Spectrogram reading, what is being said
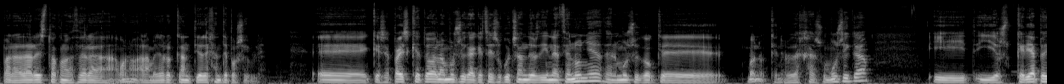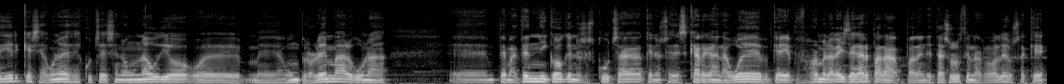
para dar esto a conocer a, bueno, a la mayor cantidad de gente posible. Eh, que sepáis que toda la música que estáis escuchando es de Ignacio Núñez, el músico que, bueno, que nos deja su música. Y, os quería pedir que si alguna vez escucháis en un audio eh, algún problema, alguna eh, tema técnico que nos escucha, que no se descarga en la web, que por favor me lo hagáis llegar para, para intentar solucionarlo, ¿vale? O sea que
